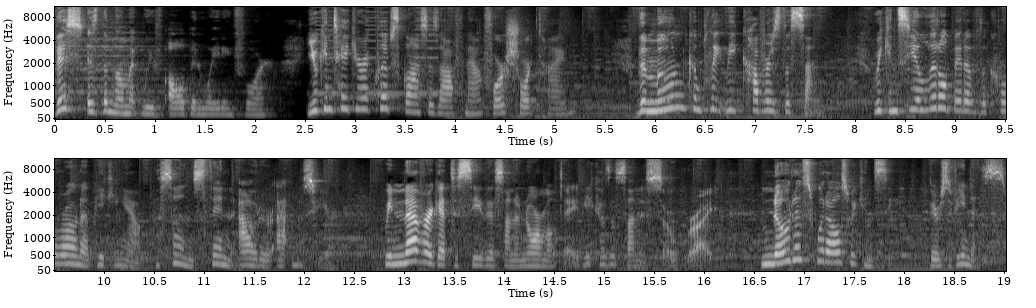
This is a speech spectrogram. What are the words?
This is the moment we've all been waiting for. You can take your eclipse glasses off now for a short time. The moon completely covers the sun. We can see a little bit of the corona peeking out, the sun's thin outer atmosphere. We never get to see this on a normal day because the sun is so bright. Notice what else we can see. There's Venus.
